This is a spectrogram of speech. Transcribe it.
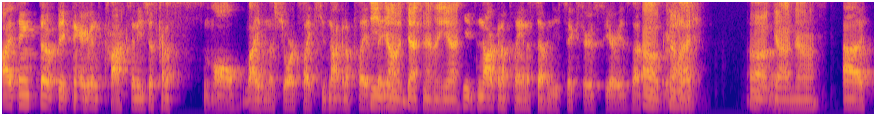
I think the big thing against Claxton, he's just kind of small, light in the shorts. Like he's not going to play if He, they. no, definitely, yeah. He's not going to play in a 76ers series. That's Oh God, sure. oh God, no. Uh,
